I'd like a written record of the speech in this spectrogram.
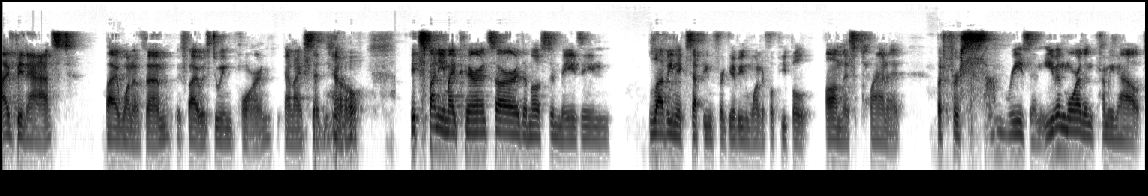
I've been asked by one of them if I was doing porn, and I said no it's funny. My parents are the most amazing, loving, accepting, forgiving, wonderful people on this planet. But for some reason, even more than coming out,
